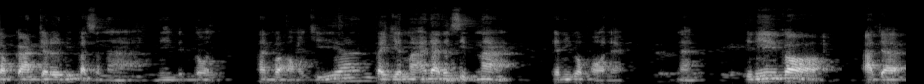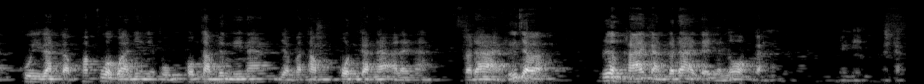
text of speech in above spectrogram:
กับการเจริญวิปัสสนานี่เป็นต้น ท่านก็เอามาเขียนไปเขียนมาให้ได้ทั้งสิบหน้าแค่นี้ก็พอแล้วนะทีนี้ก็อาจจะคุยกันกับพักพวกว่านี่เนี่ยผมผมทำเรื่องนี้นะ อย่ามาทำปนกันนะอะไรนะ ก็ได้ หรือจะเรื่องคล้ายกันก็ได้แต่อย่าลอกกัน อย่างนี้นะครับ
